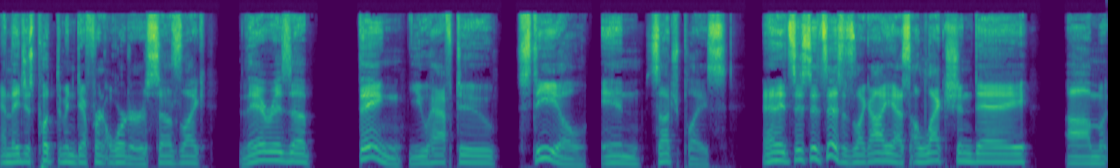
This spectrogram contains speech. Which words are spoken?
and they just put them in different orders. So it's like there is a thing you have to steal in such place. And it's just it's this. It's like, ah yes, election day, um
